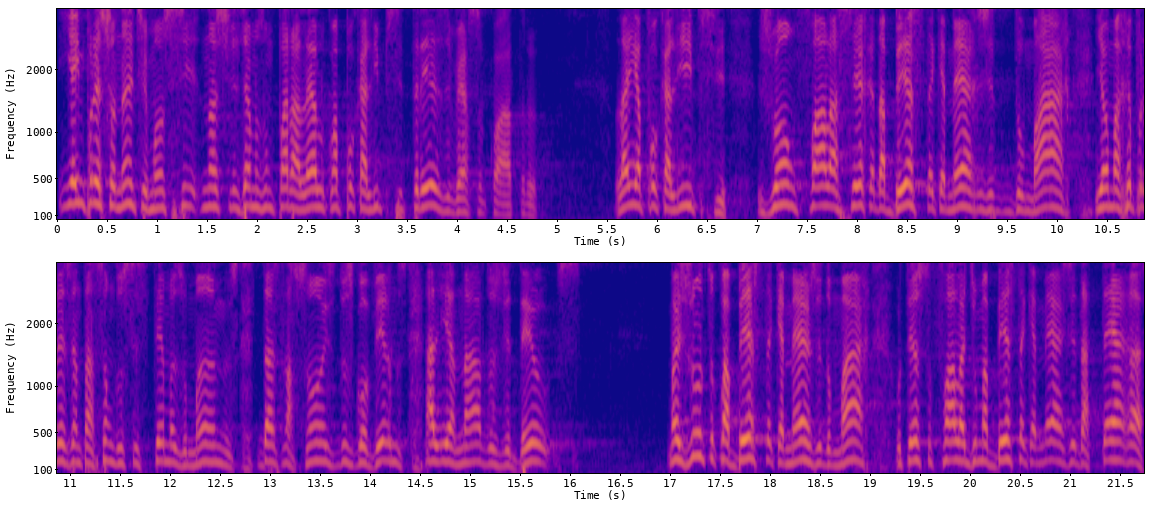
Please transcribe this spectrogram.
E é impressionante, irmãos, se nós fizermos um paralelo com Apocalipse 13, verso 4. Lá em Apocalipse, João fala acerca da besta que emerge do mar, e é uma representação dos sistemas humanos, das nações, dos governos alienados de Deus. Mas junto com a besta que emerge do mar, o texto fala de uma besta que emerge da terra,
